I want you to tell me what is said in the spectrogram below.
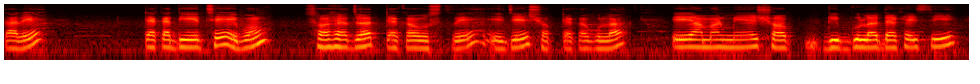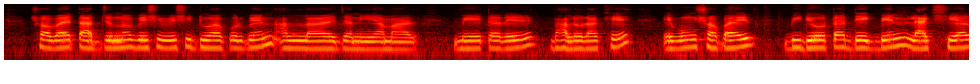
তারে টাকা দিয়েছে এবং ছয় হাজার টাকা উঠছে এই যে সব টাকাগুলা। এ আমার মেয়ের সব গিফটগুলা দেখাইছি। সবাই তার জন্য বেশি বেশি দোয়া করবেন। আল্লাহ জানি আমার মেয়েটারে ভালো রাখে এবং সবাই ভিডিওটা দেখবেন লাইক শেয়ার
